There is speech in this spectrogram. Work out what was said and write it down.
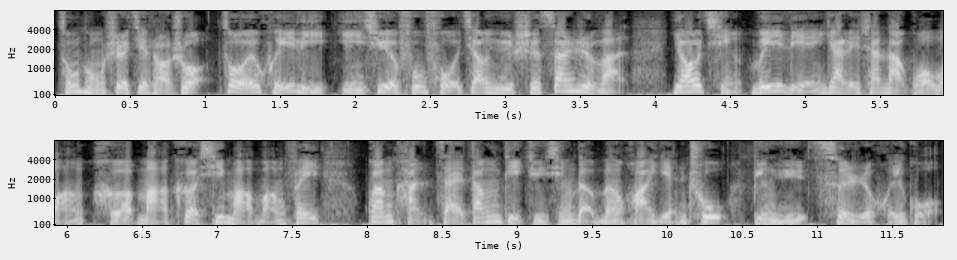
总统室介绍说，作为回礼，尹锡悦夫妇将于十三日晚邀请威廉亚历山大国王和马克西玛王妃观看在当地举行的文化演出，并于次日回国。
